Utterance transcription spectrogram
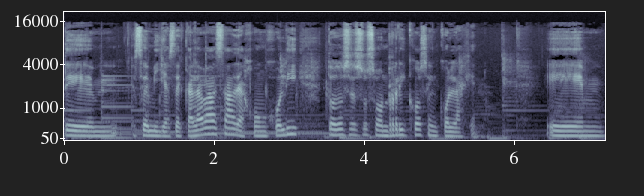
de mm, semillas de calabaza, de ajonjolí, todos esos son ricos en colágeno. Em,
